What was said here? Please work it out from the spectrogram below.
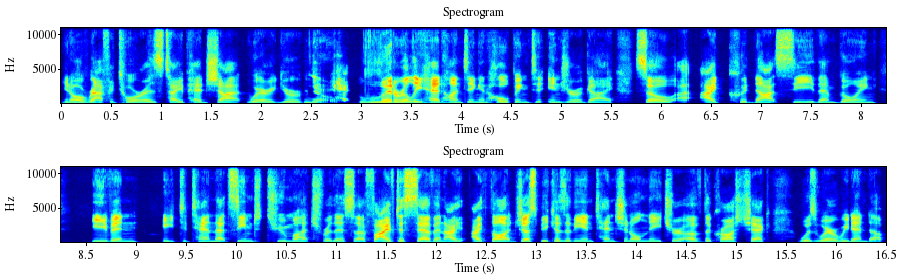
you know, a Raffi Torres type headshot where you're no. he- literally headhunting and hoping to injure a guy. So I, I could not see them going even eight to 10. That seemed too much for this. Uh, five to seven, I, I thought just because of the intentional nature of the cross check was where we'd end up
